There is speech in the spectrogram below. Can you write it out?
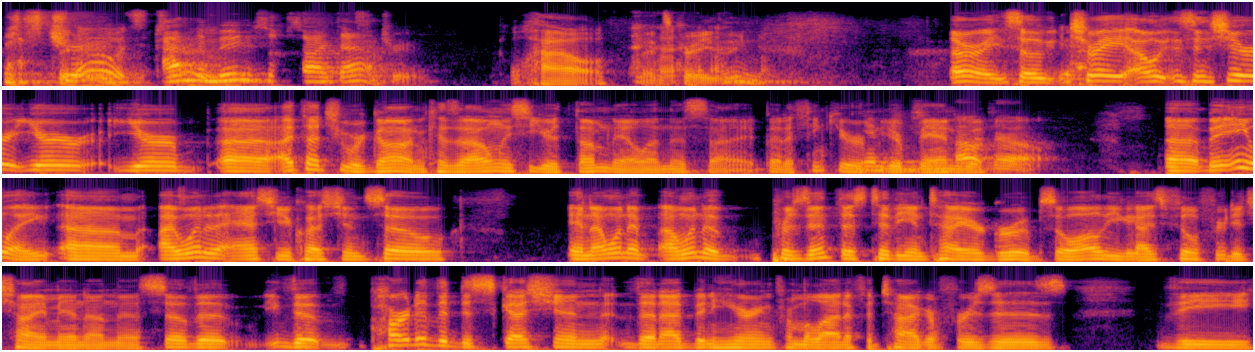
It's true. No, it's And the true. moon's upside down. True. Wow, that's crazy. All right, so Trey, I, since you're you're you're, uh, I thought you were gone because I only see your thumbnail on this side, but I think your Yeah, your too. Oh bandwidth. no. Uh, but anyway, um, I wanted to ask you a question. So, and I want to I want to present this to the entire group. So all you guys feel free to chime in on this. So the the part of the discussion that I've been hearing from a lot of photographers is the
